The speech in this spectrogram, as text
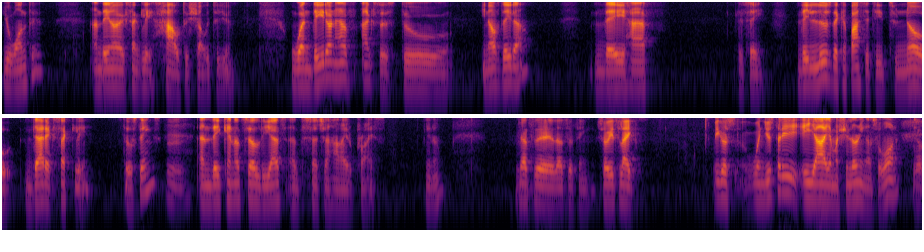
you want it, and they know exactly how to show it to you. When they don't have access to enough data, they have, let's say, they lose the capacity to know that exactly those things, Mm. and they cannot sell the ads at such a higher price. You know, that's the that's the thing. So it's like because when you study AI and machine learning and so on, Yeah.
